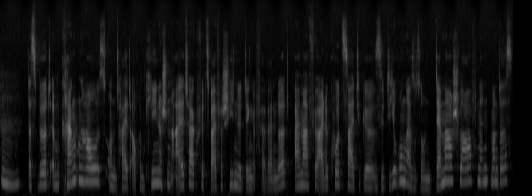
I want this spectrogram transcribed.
Mhm. Das wird im Krankenhaus und halt auch im klinischen Alltag für zwei verschiedene Dinge verwendet. Einmal für eine kurzzeitige Sedierung, also so ein Dämmerschlaf nennt man das,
